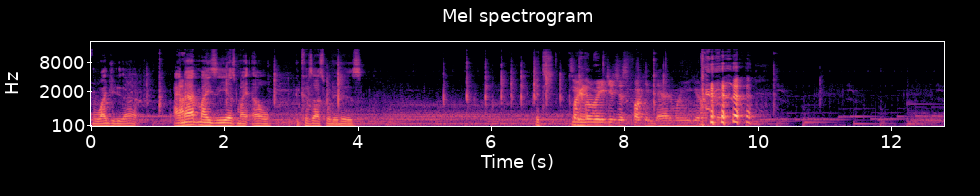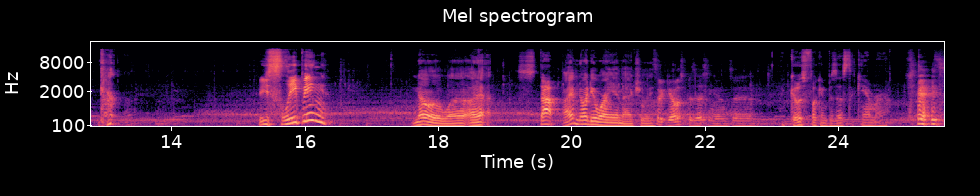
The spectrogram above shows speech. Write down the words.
Why'd you do that? I Uh, map my Z as my L because that's what it is. It's, It's like you're gonna- Luigi just fucking dead when you go. Are you sleeping? No, uh, Stop. I I have no idea where I am actually. It's a ghost possessing him. The ghost fucking possessed the camera.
